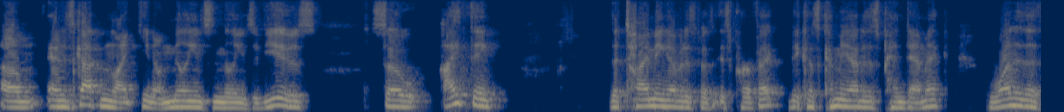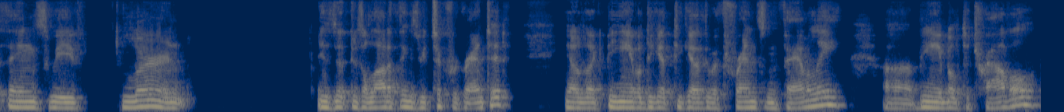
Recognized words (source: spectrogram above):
Um, and it's gotten like you know millions and millions of views. So I think the timing of it is is perfect because coming out of this pandemic, one of the things we've learned is that there's a lot of things we took for granted you know, like being able to get together with friends and family, uh, being able to travel.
